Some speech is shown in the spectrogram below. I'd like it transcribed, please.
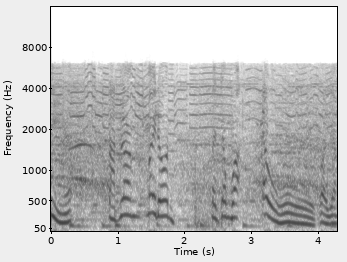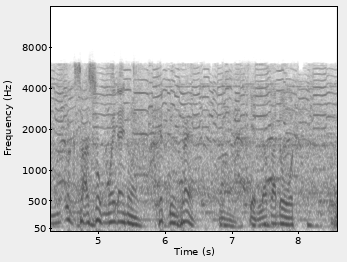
นี่ฮะตัดเรื่องไม่โดน แต่จังหวะโอ้โหก็ยังรักษาทรงไว้ได้หน่อยเพชรเมืองแพร่อ่าเห็นแล้วกระโดดห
